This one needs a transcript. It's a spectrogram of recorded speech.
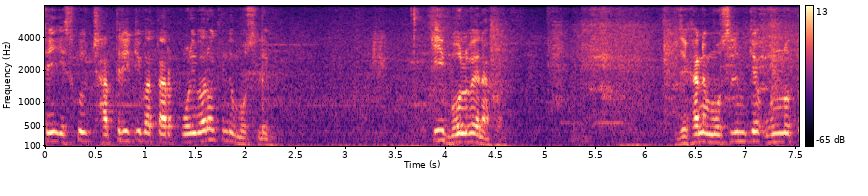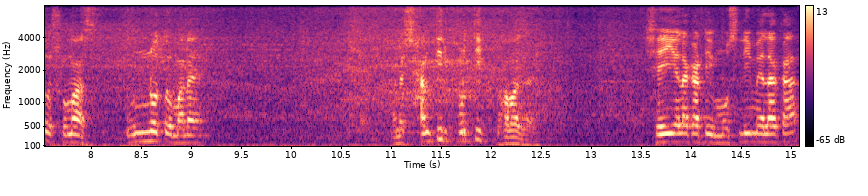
সেই স্কুল ছাত্রীটি বা তার পরিবারও কিন্তু মুসলিম। কি বলবেন এখন? যেখানে মুসলিমকে উন্নত সমাজ, উন্নত মানে মানে শান্তির প্রতীক ভাবা যায়। সেই এলাকাটি মুসলিম এলাকা।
